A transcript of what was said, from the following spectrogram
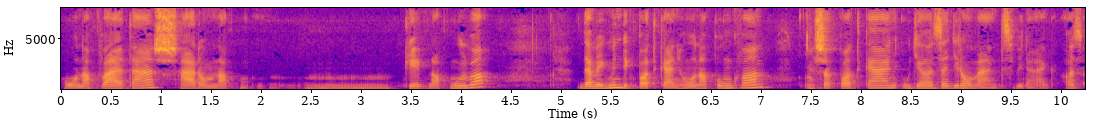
hónapváltás, három nap, két nap múlva, de még mindig patkány hónapunk van, és a patkány ugye az egy románcvirág. Az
